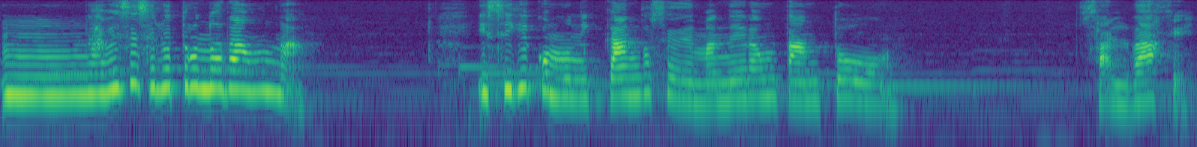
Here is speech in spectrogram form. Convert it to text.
Mm, a veces el otro no da una y sigue comunicándose de manera un tanto salvaje.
